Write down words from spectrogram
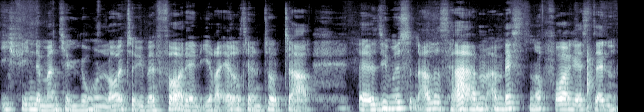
ich finde, manche jungen Leute überfordern ihre Eltern total. Äh, sie müssen alles haben, am besten noch vorgestern.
